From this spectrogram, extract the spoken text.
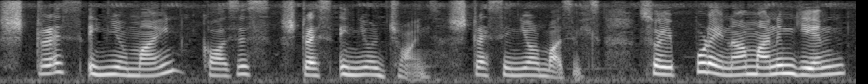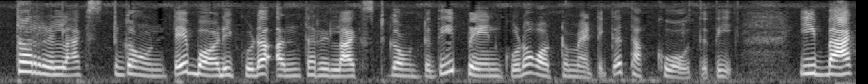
Stress in your mind causes stress in your joints stress in your muscles. So ఎప్పుడైనా మనం ఎంత రిలాక్స్డ్గా ఉంటే బాడీ కూడా అంత రిలాక్స్డ్గా ఉంటుంది పెయిన్ కూడా ఆటోమేటిక్గా తక్కువ అవుతుంది. ఈ బ్యాక్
